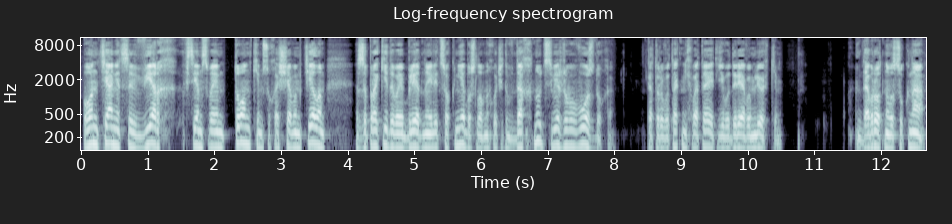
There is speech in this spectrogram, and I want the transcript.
Он тянется вверх всем своим тонким сухощавым телом, запрокидывая бледное лицо к небу, словно хочет вдохнуть свежего воздуха, которого так не хватает его дырявым легким. Добротного сукна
